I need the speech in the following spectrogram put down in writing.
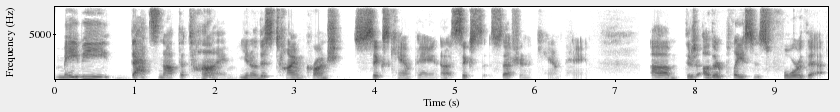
maybe that's not the time, you know, this time crunch six campaign, uh, six session campaign. Um, there's other places for that.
